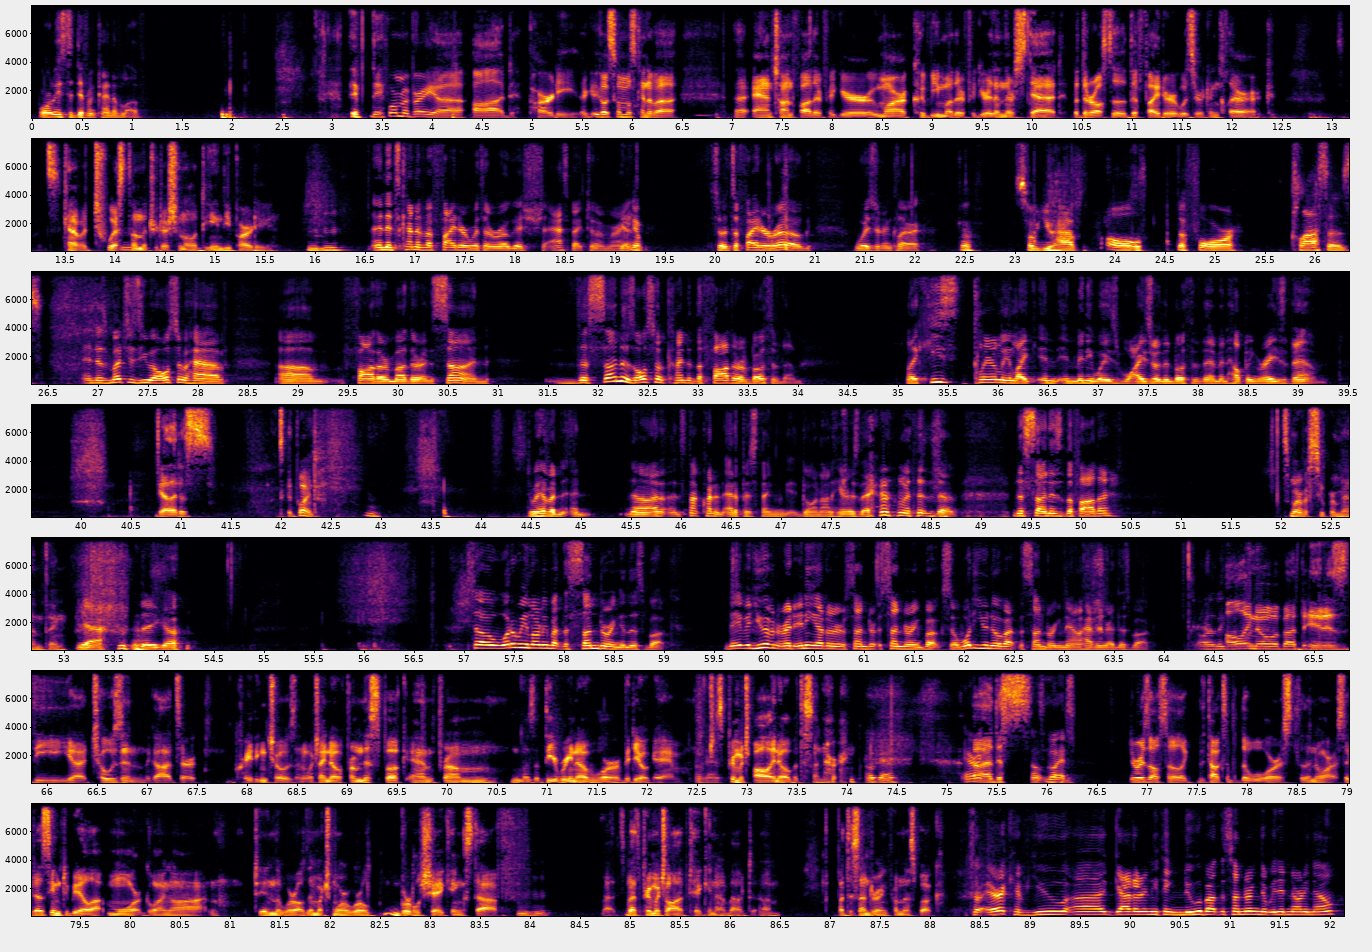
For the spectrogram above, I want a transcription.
Or at least a different kind of love they, they form a very uh, odd party. It's almost kind of a, a Anton father figure. Umara could be mother figure. Then they're Stedd, but they're also the fighter, wizard, and cleric. So it's kind of a twist on the traditional D and D party. and it's kind of a fighter with a roguish aspect to him right Yep. so it's a fighter rogue wizard and cleric Yeah. So you have all the four classes. And as much as you also have um, father, mother, and son, the son is also kind of the father of both of them. Like he's clearly like in, in many ways wiser than both of them and helping raise them. Yeah, that is that's a good point. Do we have an, an no? It's not quite an Oedipus thing going on here, is there? The the son is the father. It's more of a Superman thing. Yeah, there you go. So, what are we learning about the sundering in this book? David, you haven't read any other sunder, sundering books, so what do you know about the sundering now, having read this book? Or at least All I know about it is the uh, chosen. The gods are creating chosen, which I know from this book and from was it the Arena of War video game. Okay. Which is pretty much all I know about the Sundering. Okay, Eric. Uh, this oh, go ahead. there is also like it talks about the wars to the north. So it does seem to be a lot more going on in the world and much more world world shaking stuff. Mm-hmm. That's that's pretty much all I've taken about um, about the Sundering from this book. So, Eric, have you uh, gathered anything new about the sundering that we didn't already know?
